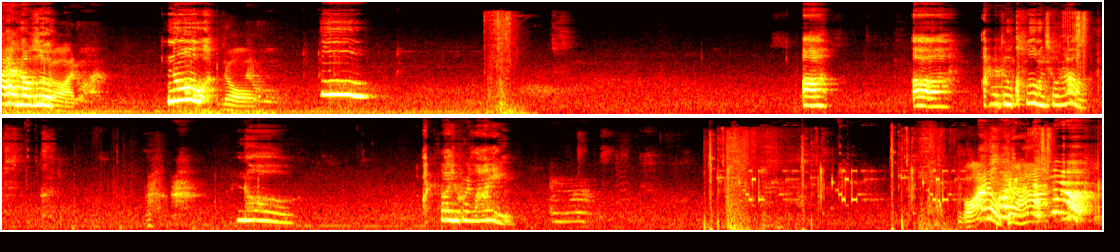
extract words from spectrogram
I had no clue. God. No! No. No! Uh, uh, I had no clue until now. No. I thought you were lying. Well, I don't care how.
